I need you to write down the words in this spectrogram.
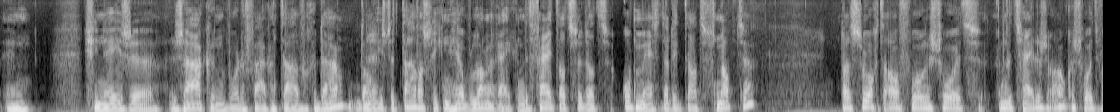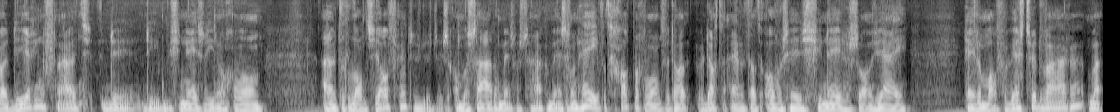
in Chinese zaken worden vaak aan tafel gedaan... dan is de tafelschikking heel belangrijk. En het feit dat ze dat opmerkten, dat ik dat snapte... dat zorgde al voor een soort, en dat zeiden ze ook... een soort waardering vanuit de, die Chinezen die dan gewoon uit het land zelf. Hè, dus, dus ambassademensen of zakenmensen. Van hé, hey, wat grappig, want we, we dachten eigenlijk dat overzeese Chinezen zoals jij helemaal verwesterd waren. Maar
